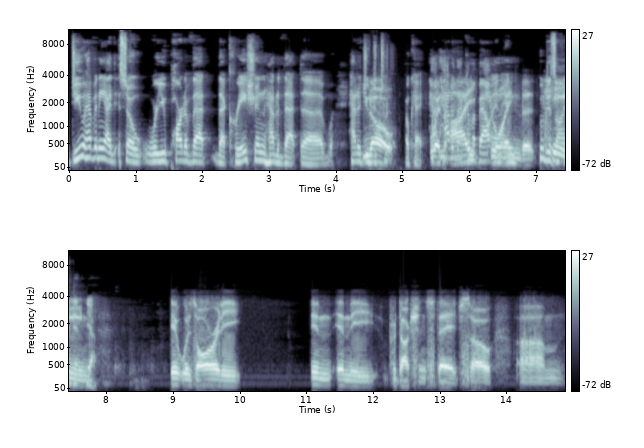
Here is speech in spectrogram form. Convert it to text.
do you have any idea? So, were you part of that that creation? How did that? Uh, how did you? No. Deter- okay. When how did that come about? And, and who designed team, it? Yeah. It was already in in the production stage. So, um,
